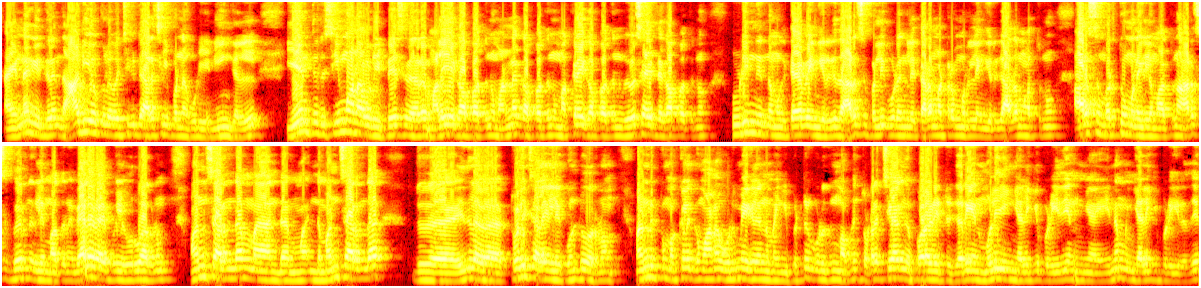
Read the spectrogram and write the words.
நான் என்ன கேட்குறேன் இந்த ஆடியோக்களை வச்சுக்கிட்டு அரசியல் பண்ணக்கூடிய நீங்கள் ஏன் திரு சீமான் அவர்கள் பேசுறாரு? மலையை காப்பாற்றணும் மண்ணை காப்பாற்றணும் மக்களை காப்பாற்றணும் விவசாயத்தை காப்பாற்றணும் குடிநீர் நமக்கு தேவை இங்கே இருக்குது. அரசு பள்ளிக்கூடங்களை தரமற்ற முறையில் இங்கே இருக்குது. அதை மாற்றணும் அரசு மருத்துவமனைகளை மாற்றணும் அரசு பேருந்துகளை மாற்றணும் வேலை வாய்ப்புகளை உருவாக்கணும். மண் சார்ந்த இந்த மண் சார்ந்த இதுல தொழிற்சாலைகளை கொண்டு வரணும். மண்ணுக்கு மக்களுக்குமான உரிமைகளை நம்ம இங்க பெற்றுக் கொடுக்கணும் அப்படின்னு தொடர்ச்சியாக இங்கே போராடிட்டு இருக்காரு. என் மொழி இங்க அழிக்கப்படுகிறது என் இனம் இங்க அழிக்கப்படுகிறது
